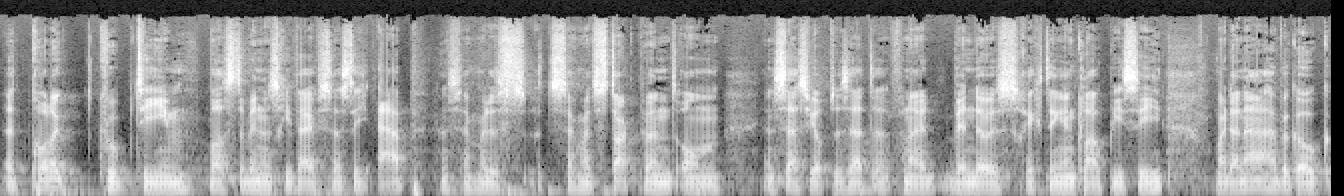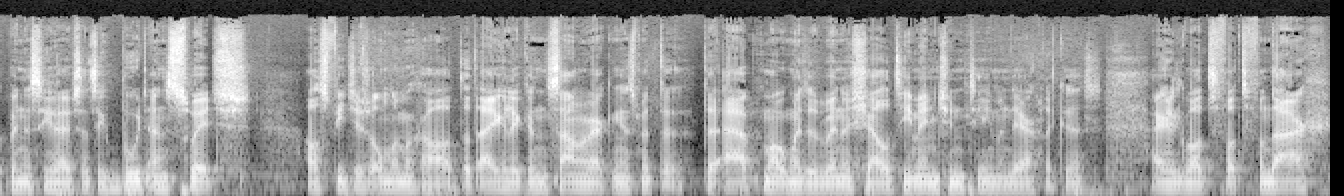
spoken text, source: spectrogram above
het product group team was de Windows 365 app. Dus zeg maar, dus het, zeg maar het startpunt om een sessie op te zetten vanuit Windows richting een cloud PC. Maar daarna heb ik ook Windows 365 boot en switch als features onder me gehad. Dat eigenlijk een samenwerking is met de, de app, maar ook met het Windows Shell team, Engine team en dergelijke. Dus eigenlijk wat, wat vandaag,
